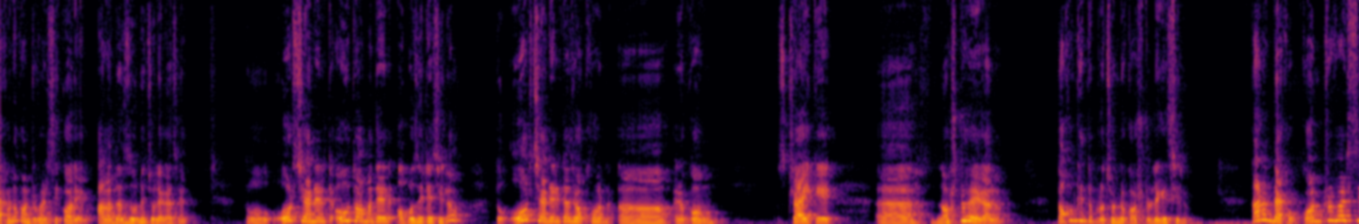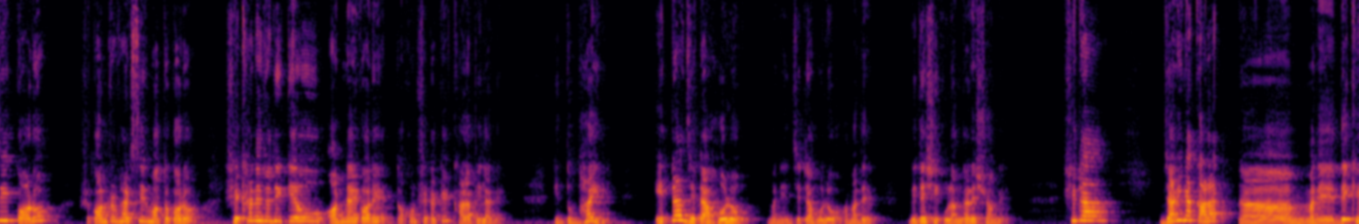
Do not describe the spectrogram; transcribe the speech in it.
এখনও কন্ট্রোভার্সি করে, আলাদা জোনে চলে গেছে। তো ওর চ্যানেলটা ও তো আমাদের অপোজিটে ছিল। তো ওর চ্যানেলটা যখন এরকম স্ট্রাইকে নষ্ট হয়ে গেল, তখন কিন্তু প্রচণ্ড কষ্ট লেগেছিল। কারণ দেখো কন্ট্রোভার্সি করো সে কন্ট্রোভার্সির মতো করো। সেখানে যদি কেউ অন্যায় করে, তখন সেটাকে খারাপই লাগে। কিন্তু ভাই, এটা যেটা হলো মানে যেটা হলো আমাদের বিদেশি কুলাঙ্গারের সঙ্গে, সেটা জানি না কারা মানে দেখে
